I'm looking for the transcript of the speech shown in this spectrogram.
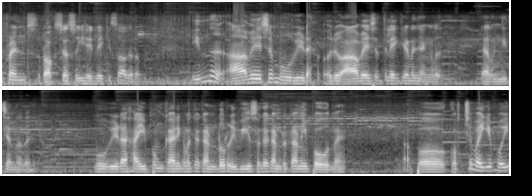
ഫ്രണ്ട്സ് റോക്സ്റ്റാർ ശ്രീഹരിയിലേക്ക് സ്വാഗതം. ഇന്ന് ആവേശം മൂവിയുടെ ഒരു ആവേശത്തിലേക്കാണ് ഞങ്ങൾ ഇറങ്ങിച്ചെന്നത്. മൂവിയുടെ ഹൈപ്പും കാര്യങ്ങളൊക്കെ കണ്ടു റിവ്യൂസൊക്കെ കണ്ടിട്ടാണ് ഈ പോകുന്നത് അപ്പോൾ കുറച്ച് വൈകിപ്പോയി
